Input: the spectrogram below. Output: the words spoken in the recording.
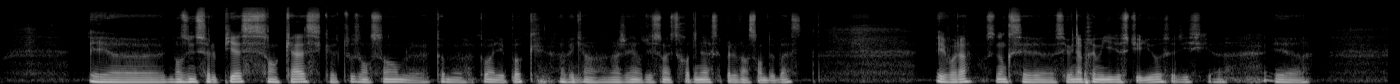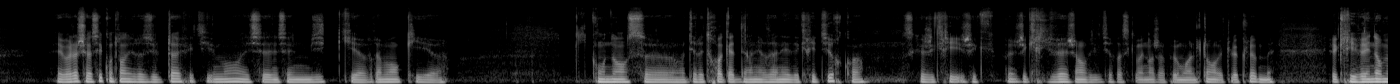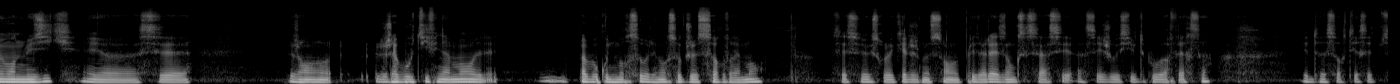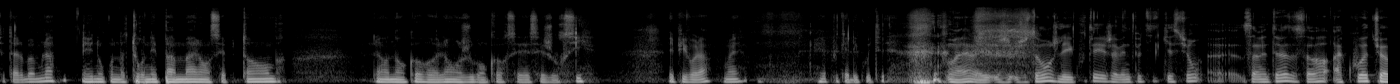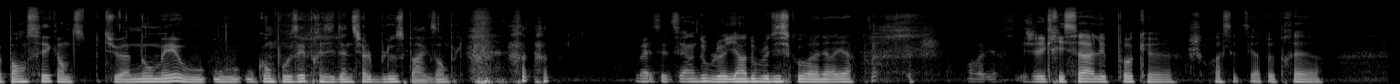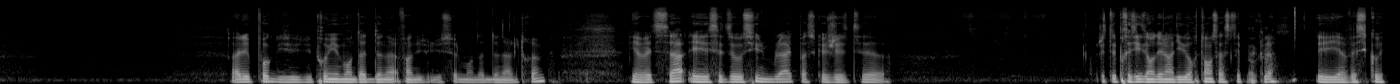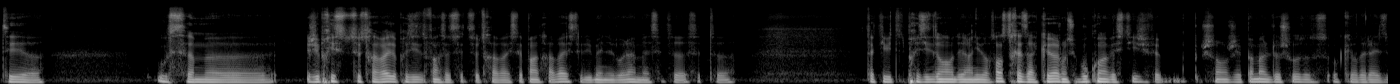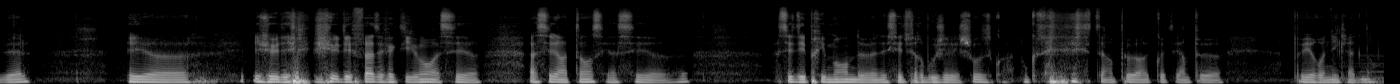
Et euh, dans une seule pièce, sans casque, tous ensemble, comme, comme à l'époque, avec un, un ingénieur du son extraordinaire qui s'appelle Vincent Debast. Et voilà, c'est donc c'est une après-midi de studio ce disque. Et, euh, et voilà, je suis assez content du résultat, effectivement. Et c'est une musique qui a vraiment qui, euh, qui condense, on les 3-4 dernières années d'écriture, quoi. Parce que j'écrivais, j'ai envie de dire, parce que maintenant j'ai un peu moins le temps avec le club, mais j'écrivais énormément de musique. Et c'est. J'aboutis finalement euh, pas beaucoup de morceaux. Les morceaux que je sors vraiment, c'est ceux sur lesquels je me sens le plus à l'aise. Donc c'est assez, jouissif de pouvoir faire ça et de sortir cet, album-là. Et donc on a tourné pas mal en septembre. Là on, encore, là, on joue encore ces, ces jours-ci. Et puis voilà, ouais. Il n'y a plus qu'à l'écouter. Ouais, ouais, ju- justement, je l'ai écouté et j'avais une petite question. Euh, ça m'intéresse de savoir à quoi tu as pensé quand tu as nommé ou, ou- ou composé Presidential Blues, par exemple. Ouais, c'est c'est un double, il y a un double discours là derrière. On va dire. J'ai écrit ça à l'époque, euh, je crois que c'était à peu près euh, à l'époque du, du premier mandat de Donald, enfin du, du seul mandat de Donald Trump. Il y avait de ça et c'était aussi une blague parce que j'étais euh, j'étais président des lundis d'Hortense à cette époque-là et il y avait ce côté euh, où ça me j'ai pris ce travail de président, enfin ce, ce travail, c'est pas un travail, c'était du bénévolat, mais cette, euh, cette euh, cette activité de président des lundis d'Hortense très à cœur. Je me suis beaucoup investi. J'ai fait changer pas mal de choses au, cœur de la SBL. Et, euh, j'ai eu, des- j'ai eu des phases effectivement assez, euh, assez intenses et assez, euh, assez déprimantes de- d'essayer de faire bouger les choses. Quoi. Donc c'était un peu un côté un peu, peu ironique là-dedans.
